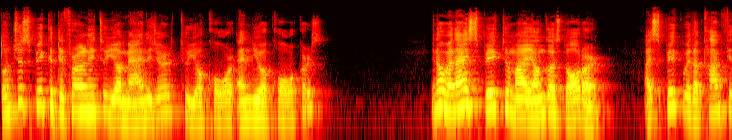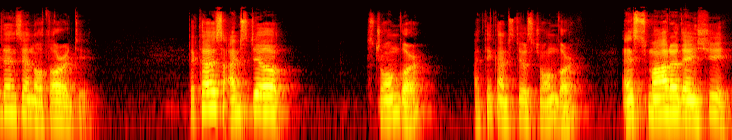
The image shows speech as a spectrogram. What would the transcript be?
Don't you speak differently to your manager, to your core and your coworkers? You know, when I speak to my youngest daughter, I speak with a confidence and authority because I'm still stronger. I think I'm still stronger and smarter than she.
